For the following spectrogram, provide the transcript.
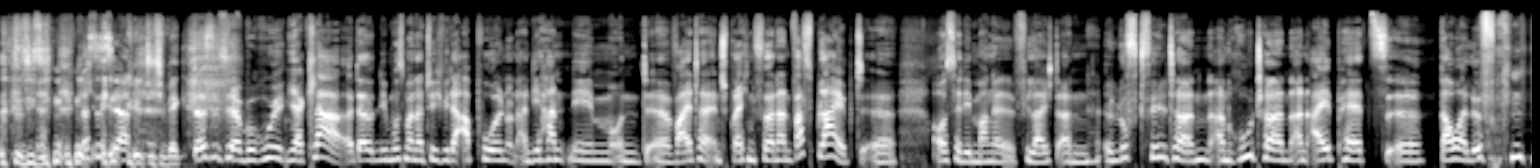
sie sind nicht das ist endgültig ja, weg. Das ist ja beruhigend. Ja klar, die muss man natürlich wieder abholen und an die Hand nehmen und äh, weiter entsprechend fördern. Was bleibt äh, außer dem Mangel vielleicht an Luftfiltern, an Routern, an iPads, äh, Dauerlüften,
